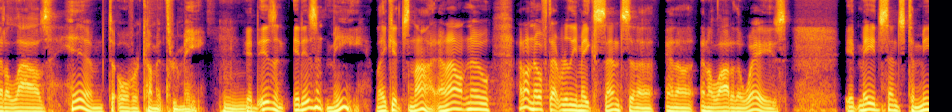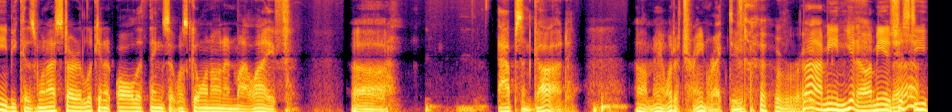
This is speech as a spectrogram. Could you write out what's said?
that allows him to overcome it through me. It isn't it isn't me. Like it's not. And I don't know I don't know if that really makes sense in a in a in a lot of the ways. It made sense to me because when I started looking at all the things that was going on in my life, uh absent God. Oh man, what a train wreck, dude. right. No, I mean, you know, I mean, it's just Yeah. you,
